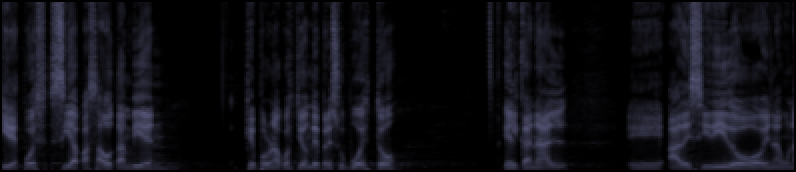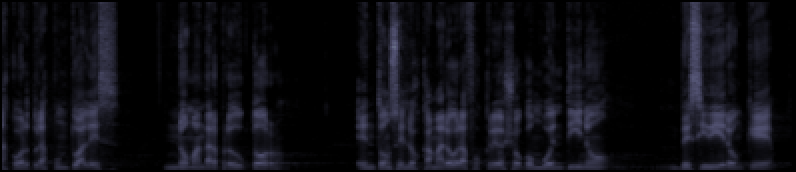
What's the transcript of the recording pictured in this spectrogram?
y después sí ha pasado también que por una cuestión de presupuesto, el canal ha decidido en algunas coberturas puntuales no mandar productor. Entonces los camarógrafos, creo yo, con buen tino, decidieron que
